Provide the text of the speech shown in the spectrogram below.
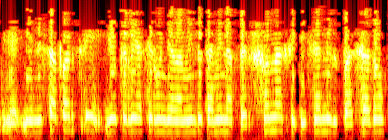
y, en esta parte yo querría hacer un llamamiento también a personas que quizá en el pasado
